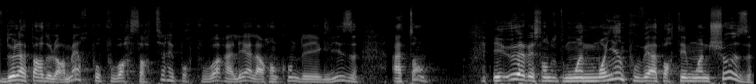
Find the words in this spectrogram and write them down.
de la part de leur maître pour pouvoir sortir et pour pouvoir aller à la rencontre de l'Église à temps. Et eux avaient sans doute moins de moyens, pouvaient apporter moins de choses.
